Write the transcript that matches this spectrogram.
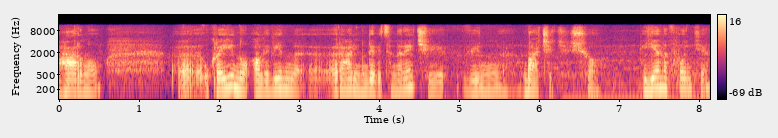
гарну Україну, але він реально дивиться на речі, він бачить, що є на фронті.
